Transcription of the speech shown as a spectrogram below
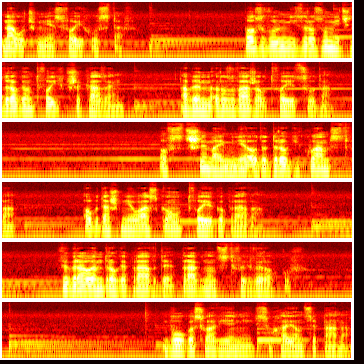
Naucz mnie swoich ustaw. Pozwól mi zrozumieć drogę Twoich przykazań, abym rozważał Twoje cuda. Powstrzymaj mnie od drogi kłamstwa, obdasz mnie łaską Twojego prawa. Wybrałem drogę prawdy, pragnąc Twych wyroków. Błogosławieni słuchający Pana.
